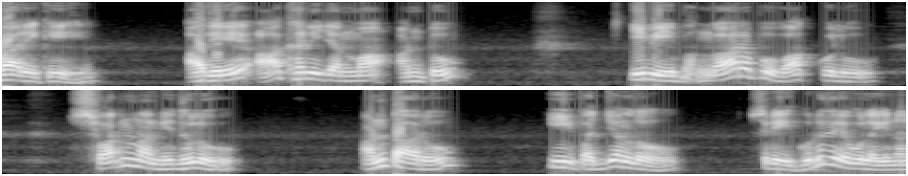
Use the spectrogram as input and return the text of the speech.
వారికి అదే ఆఖరి జన్మ అంటూ ఇవి బంగారపు వాక్కులు స్వర్ణ నిధులు అంటారు ఈ పద్యంలో శ్రీ గురుదేవులైన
